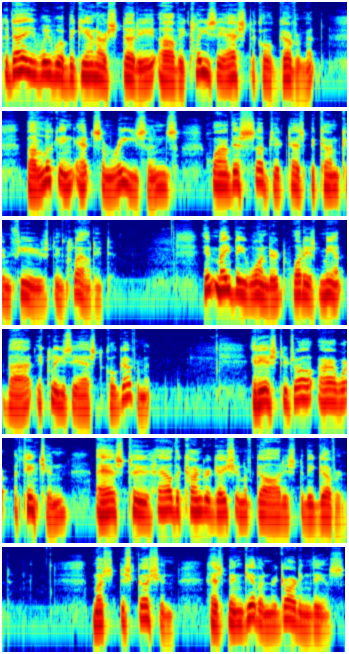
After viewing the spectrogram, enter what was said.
Today we will begin our study of ecclesiastical government by looking at some reasons why this subject has become confused and clouded. It may be wondered what is meant by ecclesiastical government. It is to draw our attention as to how the congregation of God is to be governed. Much discussion has been given regarding this,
